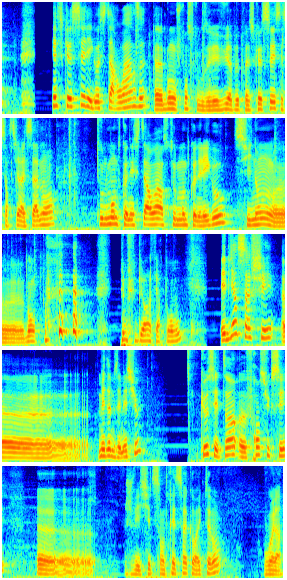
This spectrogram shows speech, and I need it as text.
qu'est-ce que c'est Lego Star Wars? Euh, Bon, je pense que vous avez vu à peu près ce que c'est. C'est sorti récemment. Tout le monde connaît Star Wars, tout le monde connaît Lego. Sinon, bon, je ne peux plus rien faire pour vous. Eh bien, sachez, mesdames et messieurs, que c'est un franc succès. Je vais essayer de centrer ça correctement. Voilà.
